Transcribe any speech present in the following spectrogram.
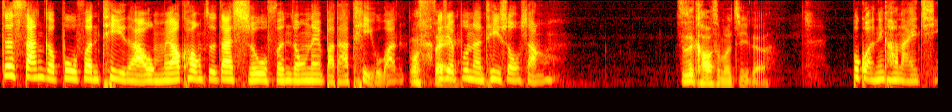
这三个部分剃的、啊，我们要控制在十五分钟内把它剃完，而且不能剃受伤。这是考什么级的？不管你考哪一级，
